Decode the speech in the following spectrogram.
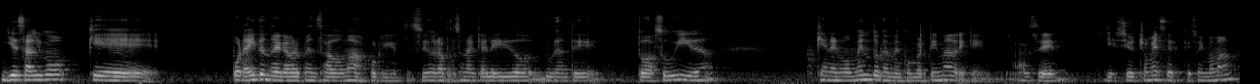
Y es algo que por ahí tendría que haber pensado más, porque soy una persona que ha leído durante toda su vida, que en el momento que me convertí madre, que hace 18 meses que soy mamá,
